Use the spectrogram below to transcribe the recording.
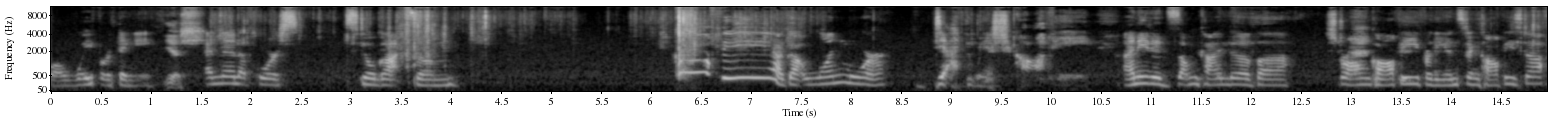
a wafer thingy. Yes. And then, of course, still got some coffee. I've got one more Death Wish coffee. I needed some kind of uh, strong coffee for the instant coffee stuff.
